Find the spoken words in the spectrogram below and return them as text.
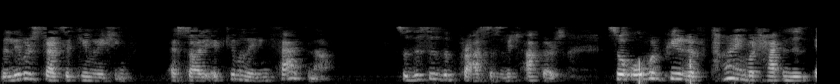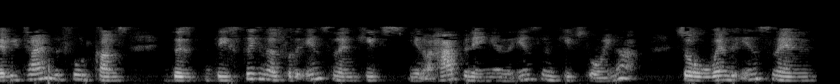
the, liver starts accumulating, uh, sorry, accumulating fat now. So this is the process which occurs. So over a period of time, what happens is every time the food comes, the, the signal for the insulin keeps, you know, happening and the insulin keeps going up. So when the insulin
